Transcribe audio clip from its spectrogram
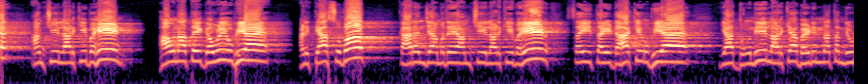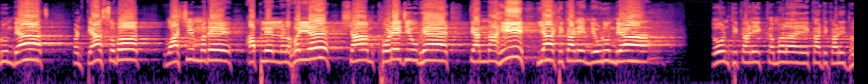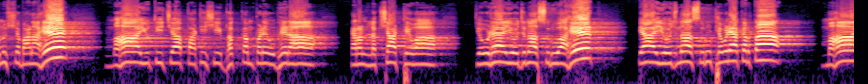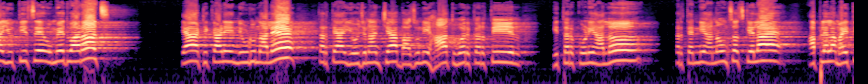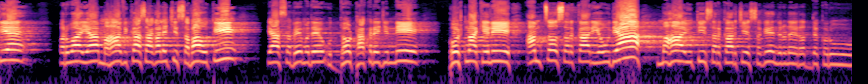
आमची लाडकी बहीण भावनाताई गवळी उभी आहे. आणि त्यासोबत कारंजामध्ये आमची लाडकी बहीण सईताई डहाके उभी आहे. या दोन्ही लाडक्या बहिणींना तर निवडून द्याच पण त्यासोबत वाशिममध्ये आपले लढवय्ये श्याम खोडेजी उभे आहेत. त्यांनाही या ठिकाणी निवडून द्या. दोन ठिकाणी कमळ आहे एका ठिकाणी धनुष्यबाण आहे. महायुतीच्या पाठीशी भक्कमपणे उभे राहा कारण लक्षात ठेवा जेवढ्या योजना सुरू आहेत त्या योजना सुरू ठेवण्याकरता महायुतीचे उमेदवारच त्या ठिकाणी निवडून आले तर त्या योजनांच्या बाजूनी हात वर करतील. इतर कोणी आलं तर त्यांनी अनाऊन्सच केलाय. आपल्याला माहिती आहे परवा या महाविकास आघाडीची सभा होती. त्या सभेमध्ये उद्धव ठाकरेजींनी घोषणा केली आमचं सरकार येऊ द्या महायुती सरकारचे सगळे निर्णय रद्द करू.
